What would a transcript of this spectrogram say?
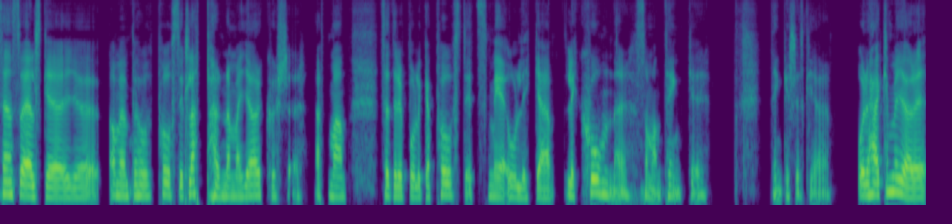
Sen så älskar jag ju ja, post-it-lappar när man gör kurser. Att man sätter upp olika post-its med olika lektioner som man tänker, tänker sig ska göra. Och det här kan man göra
